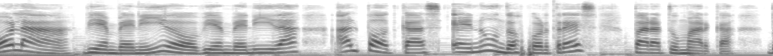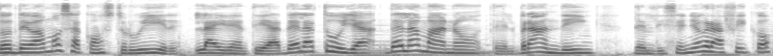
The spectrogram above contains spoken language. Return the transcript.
Hola, bienvenido, bienvenida al podcast en un 2x3 para tu marca, donde vamos a construir la identidad de la tuya de la mano del branding, del diseño gráfico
